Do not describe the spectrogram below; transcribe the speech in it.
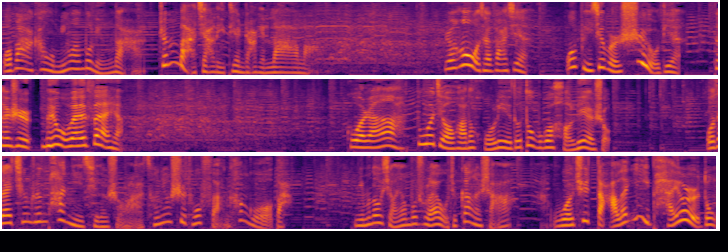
我爸看我冥顽不灵的，真把家里电闸给拉了。然后我才发现，我笔记本是有电，但是没有 WiFi 呀。果然啊，多狡猾的狐狸都斗不过好猎手。我在青春叛逆期的时候啊，曾经试图反抗过我爸，你们都想象不出来我去干了啥。我去打了一排耳洞。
